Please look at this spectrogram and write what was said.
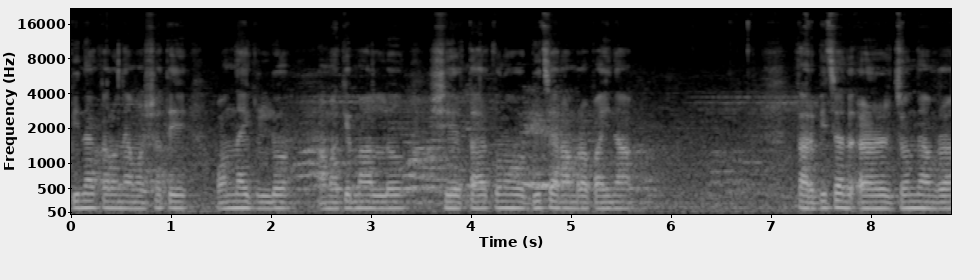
বিনা কারণে আমার সাথে অন্যায় করল, আমাকে মারলো, সে তার কোনো বিচার আমরা পাই না। তার বিচারের জন্য আমরা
